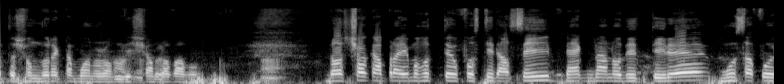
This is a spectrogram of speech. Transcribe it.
এত সুন্দর একটা মনোরম হ্যাঁ, দৃশ্য আমরা পাবো। দর্শক আমরা এই মুহূর্তে উপস্থিত আছি মেঘনা নদীর তীরে মুসাপুর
